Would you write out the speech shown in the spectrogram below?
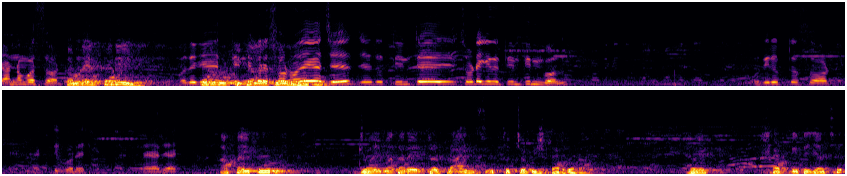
চার নম্বর শট। আমরা এরপরেই ওদিকে তিনটে করে শট হয়ে গেছে যেহেতু তিনটে শটে কিন্তু তিন তিন গোল। অতিরিক্ত শট একটি করে দেখা যাক। আকাইপুর জয়মাতার এন্টারপ্রাইজ উত্তর চব্বিশ পরগনা। হয়ে শট নিতে যাচ্ছেন।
